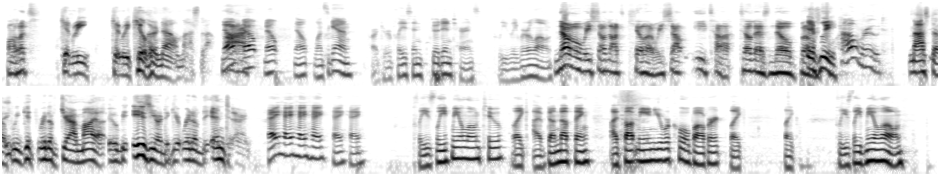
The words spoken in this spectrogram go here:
Bullet? Can we can we kill her now, master? No, Ah. no, no, no. Once again, hard to replace in good interns. Please leave her alone. No, we shall not kill her. We shall eat her till there's no bone. If we How rude. master, if we get rid of Jeremiah, it would be easier to get rid of the intern. Hey, hey, hey, hey, hey, hey. Please leave me alone too. Like I've done nothing. I thought me and you were cool, Bobbert. Like, like, please leave me alone.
